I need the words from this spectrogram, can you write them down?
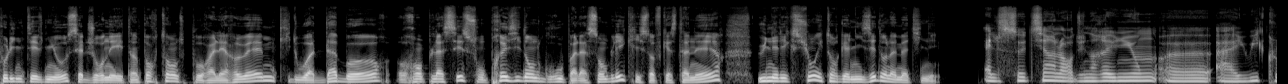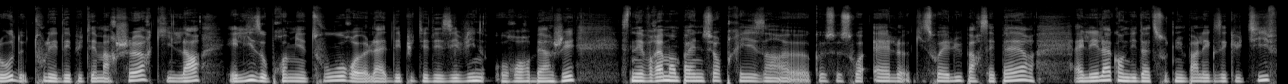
Pauline Thévenot, cette journée est importante pour LREM qui doit d'abord remplacer son président de groupe à l'Assemblée, Christophe Castaner. Une élection est organisée dans la matinée. Elle se tient lors d'une réunion euh, à huis clos de tous les députés marcheurs qui, là, élisent au premier tour euh, la députée des Yvelines, Aurore Berger. Ce n'est vraiment pas une surprise hein, euh, que ce soit elle qui soit élue par ses pairs. Elle est la candidate soutenue par l'exécutif,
